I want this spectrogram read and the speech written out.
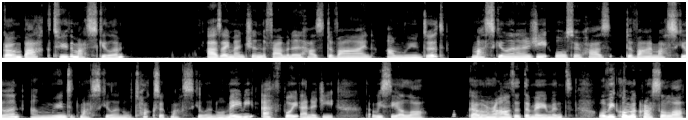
Going back to the masculine, as I mentioned, the feminine has divine and wounded. Masculine energy also has divine masculine and wounded masculine or toxic masculine or maybe F boy energy that we see a lot going around at the moment or we come across a lot.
